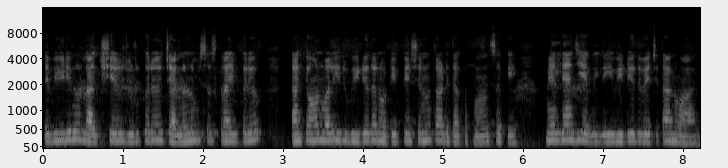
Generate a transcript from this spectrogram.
ਤੇ ਵੀਡੀਓ ਨੂੰ ਲਾਈਕ ਸ਼ੇਅਰ ਜ਼ਰੂਰ ਕਰਿਓ ਚੈਨਲ ਨੂੰ ਵੀ ਸਬਸਕ੍ਰਾਈਬ ਕਰਿਓ, ਤਾਂ ਕਿ ਆਉਣ ਵਾਲੀ ਵੀਡੀਓ ਦਾ ਨੋਟੀਫਿਕੇਸ਼ਨ ਤੁਹਾਡੇ ਤੱਕ ਪਹੁੰਚ ਸਕੇ। ਮਿਲਦੇ ਹਾਂ ਜੀ ਅਗਲੀ ਵੀਡੀਓ ਦੇ ਵਿੱਚ। ਧੰਨਵਾਦ।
